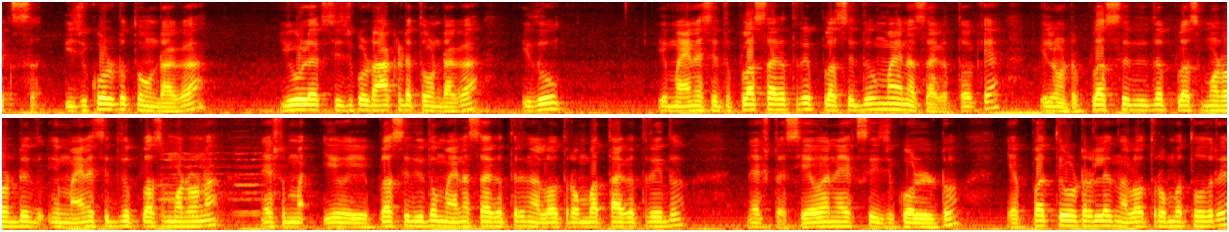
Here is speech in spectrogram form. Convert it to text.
ಎಕ್ಸ್ ಇಜ್ಕೋಲ್ ಟು ತೊಗೊಂಡಾಗ, ಏಳು ಎಕ್ಸ್ ಇಜ್ಕೋಲ್ ಆ ಕಡೆ ತೊಗೊಂಡಾಗ, ಇದು ಈ ಮೈನಸ್ ಇದ್ದು ಪ್ಲಸ್ ಆಗುತ್ತೆ ರೀ ಪ್ಲಸ್ ಇದ್ದು ಮೈನಸ್ ಆಗುತ್ತೆ ಓಕೆ ಇಲ್ಲಿ ನೋಡ್ರಿ ಪ್ಲಸ್ ಇದ್ದಿದ್ದು ಪ್ಲಸ್ ಮಾಡೋಣ ಇದು ಈ ಮೈನಸ್ ಇದ್ದಿದ್ದು ಪ್ಲಸ್ ಮಾಡೋಣ. ನೆಕ್ಸ್ಟ್ ಮ, ಈ ಪ್ಲಸ್ ಇದ್ದಿದ್ದು ಮೈನಸ್ ಆಗುತ್ತೆ ರೀ, ನಲ್ವತ್ತೊಂಬತ್ತು ಆಗುತ್ತೆ ರೀ ಇದು. Next seven x is equal to ಎಪ್ಪತ್ತೇಳರಲ್ಲಿ ನಲ್ವತ್ತೊಂಬತ್ತು ಹೋದ್ರಿ,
